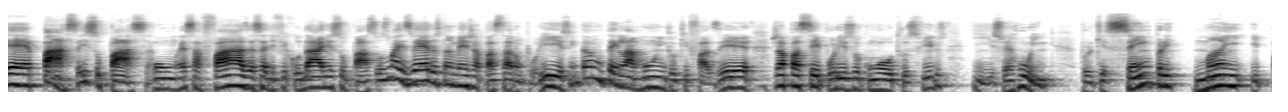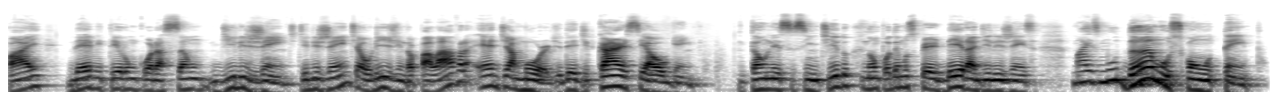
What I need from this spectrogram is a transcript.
é, passa, isso passa. Com essa fase, essa dificuldade, isso passa. Os mais velhos também já passaram por isso, então não tem lá muito o que fazer. Já passei por isso com outros filhos e isso é ruim, porque sempre mãe e pai devem ter um coração diligente. Diligente, a origem da palavra é de amor, de dedicar-se a alguém. Então, nesse sentido, não podemos perder a diligência, mas mudamos com o tempo.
